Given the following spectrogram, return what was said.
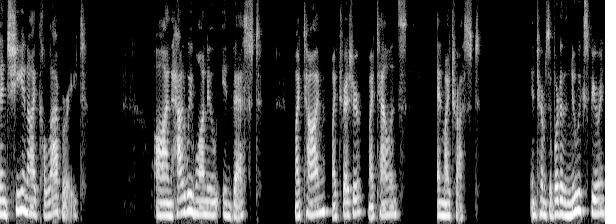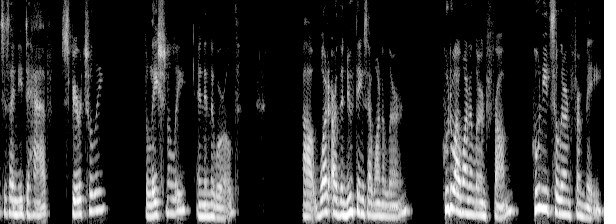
then she and I collaborate on how do we want to invest my time, my treasure, my talents, and my trust in terms of what are the new experiences I need to have spiritually, relationally, and in the world. Uh, what are the new things I want to learn? Who do I want to learn from? Who needs to learn from me?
